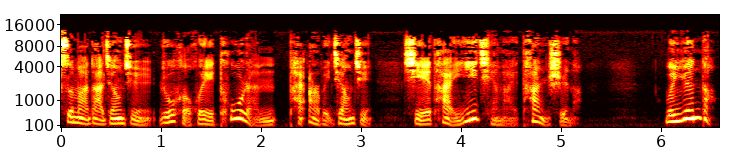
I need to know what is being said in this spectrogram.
司马大将军如何会突然派二位将军？”携太医前来探视呢，文渊道：“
